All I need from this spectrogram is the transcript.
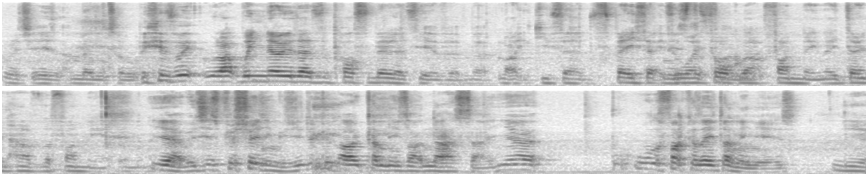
Which is a mental. Because we like we know there's a possibility of it, but like you said, SpaceX always talk about funding. They don't have the funding at the. Yeah, which is frustrating because you look at like companies like NASA. Yeah, what the fuck have they done in years? Yeah.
